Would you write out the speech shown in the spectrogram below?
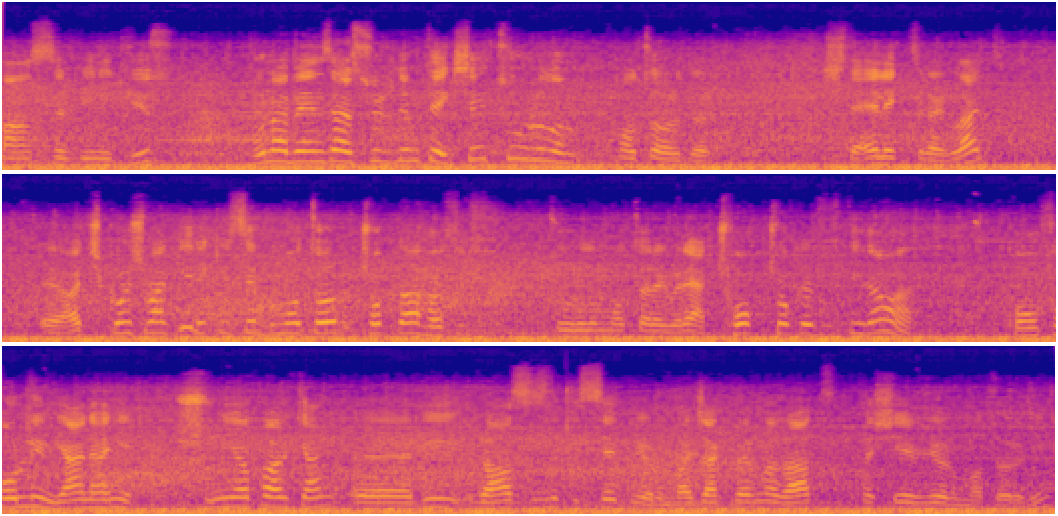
Monster 1200. Buna benzer sürdüğüm tek şey Tuğrul'un motordu. İşte Electra Glide. Ee, açık konuşmak gerekirse bu motor çok daha hafif Tuğrul'un motora göre. Yani çok çok hafif değil ama konforluyum. Yani hani şunu yaparken e, bir rahatsızlık hissetmiyorum. Bacaklarıma rahat taşıyabiliyorum motoru diyeyim.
